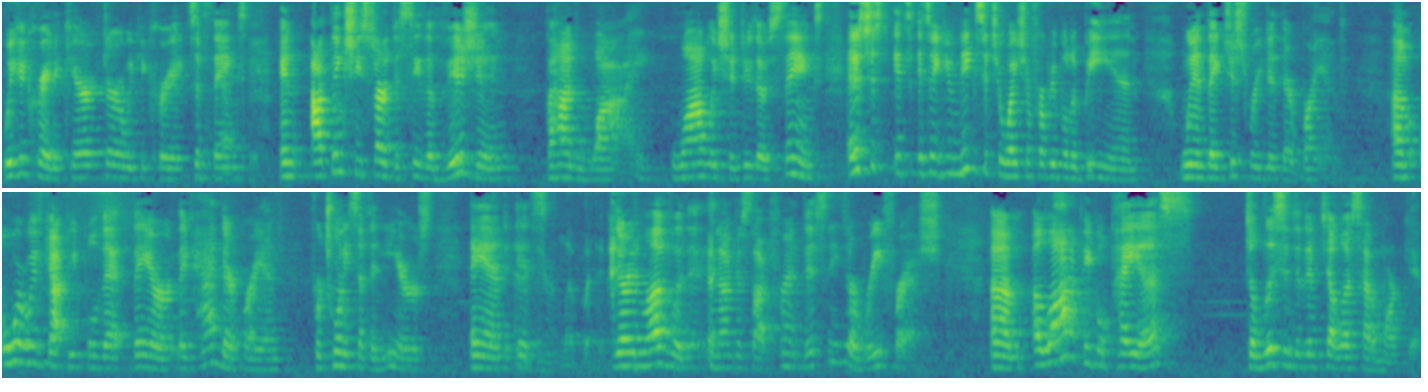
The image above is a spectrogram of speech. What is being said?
We could create a character. We could create some things. And I think she started to see the vision behind why why we should do those things. And it's just it's it's a unique situation for people to be in when they just redid their brand. Um, or we've got people that they are they've had their brand for twenty something years, and it's They're in love with it. they're in love with it, and I'm just like, friend, this needs a refresh. Um, a lot of people pay us to listen to them tell us how to market.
